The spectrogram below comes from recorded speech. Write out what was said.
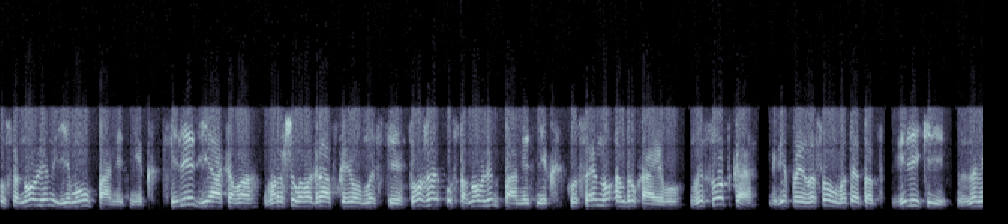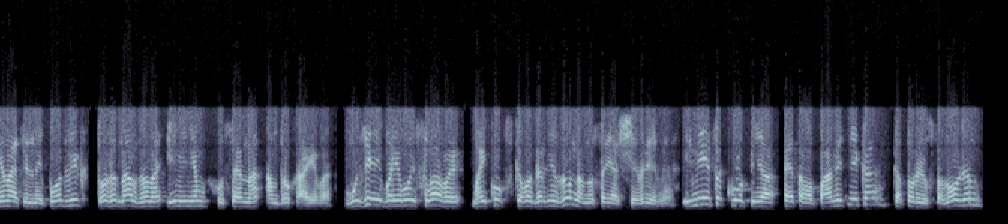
установлен ему памятник. В селе Дьяково Ворошиловоградской области тоже установлен памятник Хусейну Андрухаеву. Высотка где произошел вот этот великий знаменательный подвиг, тоже названа именем Хусена Андрухаева. В музее боевой славы Майкопского гарнизона в настоящее время имеется копия этого памятника, который установлен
